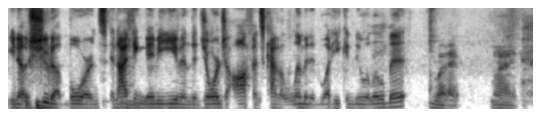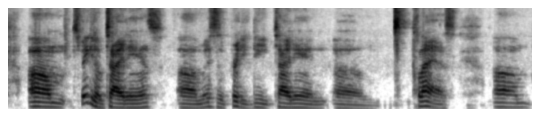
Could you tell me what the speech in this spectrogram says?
you know, shoot up boards. And I think maybe even the Georgia offense kind of limited what he can do a little bit. Right. Right. Um, speaking of tight ends, um, this is a pretty deep tight end um, class. Um,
